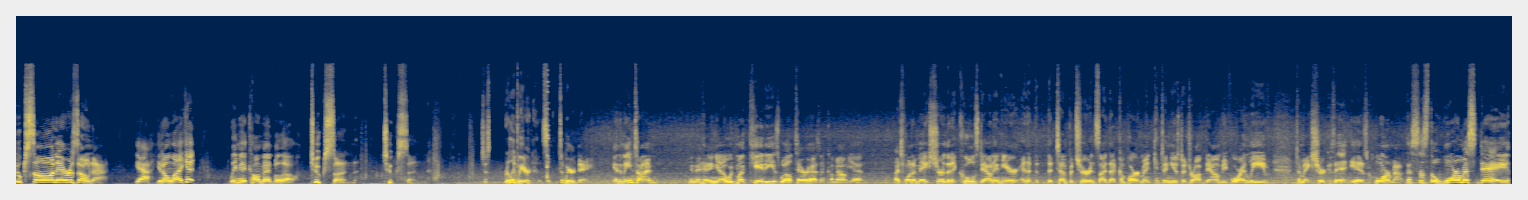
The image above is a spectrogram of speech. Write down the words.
Tucson, Arizona. Yeah, you don't like it? Leave me a comment below. Tucson. Tucson. Just really weird. It's a, it's a weird day. In the meantime, I'm gonna hang out with my kitties. Well, Tara hasn't come out yet. I just want to make sure that it cools down in here and that the, the, temperature inside that compartment continues to drop down before I leave to make sure, because it is warm out. This is the warmest day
